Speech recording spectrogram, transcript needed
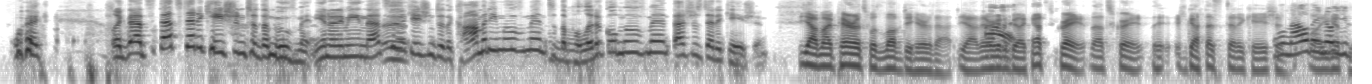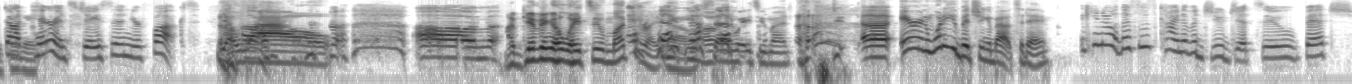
like like that's that's dedication to the movement. You know what I mean? That's Uh, dedication to the comedy movement, to the Mhm. political movement. That's just dedication. Yeah, my parents would love to hear that. Yeah, they're gonna be like, "That's great, that's great. They- You've got this dedication." well, now they know you you've got do this. parents, Jason. You're fucked. Yeah, Oh, wow. um, I'm giving away too much right You- You, now. you Uh, said way too much. Do- Uh, Erin, what are you bitching about today? you know, this is kind of a jujitsu bitch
